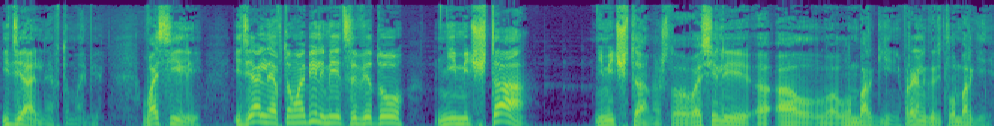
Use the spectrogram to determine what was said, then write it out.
Идеальный автомобиль. Василий, идеальный автомобиль имеется в виду не мечта, не мечта, потому что Василий а, а Ламборгини, правильно говорить Ламборгини,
